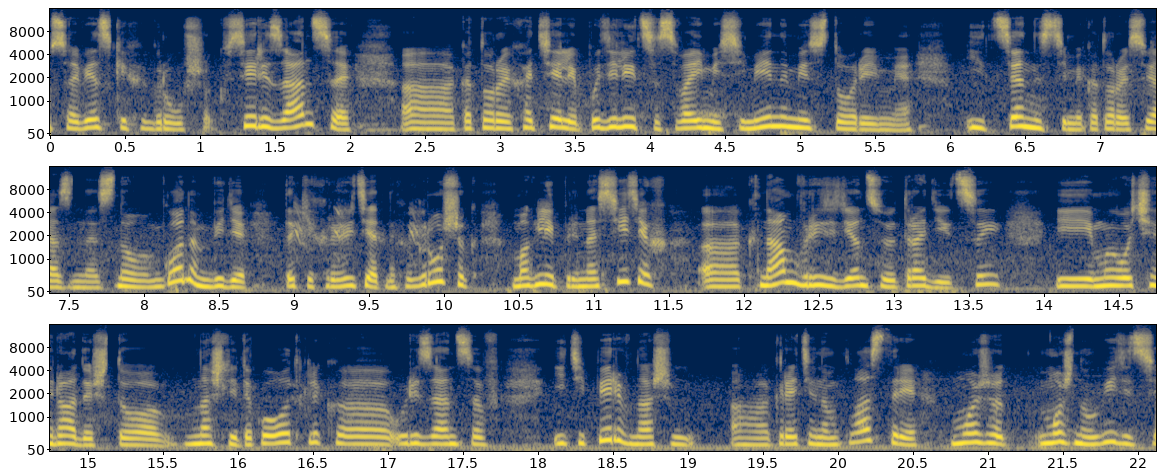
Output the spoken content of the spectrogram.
советских игрушек. Все рязанцы, а, которые хотели поделиться своими семейными историями и ценностями, которые связаны с Новым годом в виде таких раритетных игрушек, могли приносить их а, к нам в резиденцию традиций. И мы очень рады, что нашли такой отклик а, у рязанцев. И теперь в нашем креативном кластере может, можно увидеть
